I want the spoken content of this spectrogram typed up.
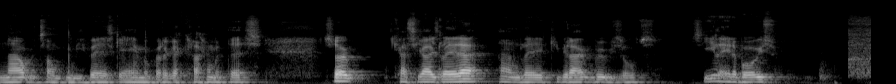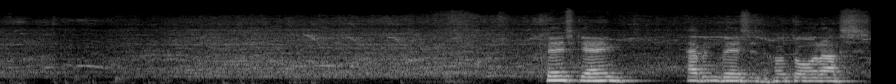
Now it's on my first game. I've got to get cracking with this. So catch you guys later and uh, keep it out for results. See you later, boys. First game, Everton versus Honduras.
